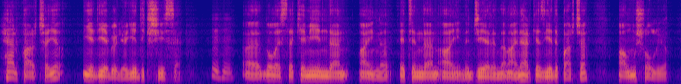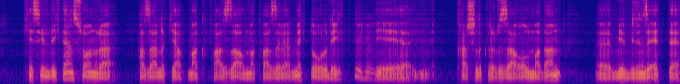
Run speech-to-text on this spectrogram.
Her parçayı yediye bölüyor, yedi kişi ise. Ee, Dolayısıyla kemiğinden aynı, etinden aynı, ciğerinden aynı. Herkes yedi parça almış oluyor. Kesildikten sonra pazarlık yapmak, fazla almak, fazla vermek doğru değil. Ee, karşılıklı rıza olmadan e, birbirinize et de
